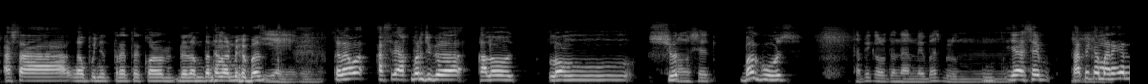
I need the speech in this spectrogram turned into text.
asa nggak punya track record dalam tendangan bebas iya iya kayaknya. kenapa Asri Akbar juga kalau long shoot long shoot bagus tapi kalau tendangan bebas belum ya saya tapi Hmm. kemarin kan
